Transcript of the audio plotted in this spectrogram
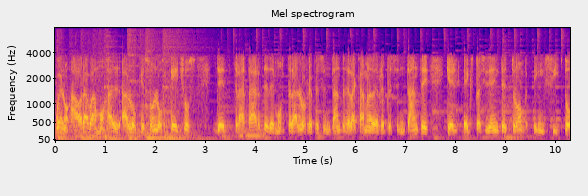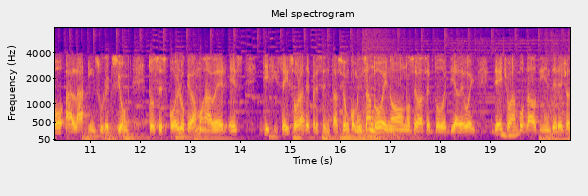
Bueno, ahora vamos a lo que son los hechos de tratar de demostrar los representantes de la Cámara de Representantes que el expresidente Trump incitó a la insurrección. Entonces, hoy lo que vamos a ver es 16 horas de presentación comenzando hoy, no, no se va a hacer todo el día de hoy. De hecho, ambos lados tienen derecho a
